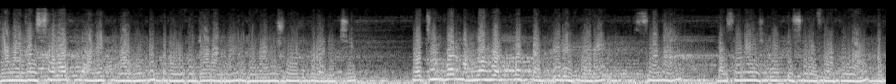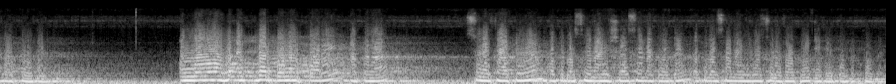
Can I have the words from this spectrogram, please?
জানাজার সালাত অনেক মা বোনরা তারা হয়তো জানান না এই জন্য আমি স্মরণ করে দিচ্ছি প্রথমবার আল্লাহ আকবর তাকবীরের পরে সানা বা সানা হিসেবে একটু সুরা ফাতিহা আপনারা পড়বেন। আল্লাহ একবার বলার পরে আপনারা সুরা ফাতিহা অথবা সানা হিসেবে সানা করবেন অথবা সানা হিসেবে সুরা ফাতিহা যেটা করবেন করবেন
